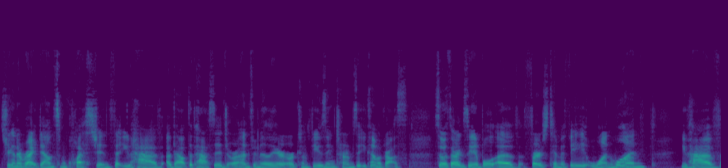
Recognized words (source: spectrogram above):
So, you're going to write down some questions that you have about the passage or unfamiliar or confusing terms that you come across. So, with our example of 1 Timothy 1 1, you have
